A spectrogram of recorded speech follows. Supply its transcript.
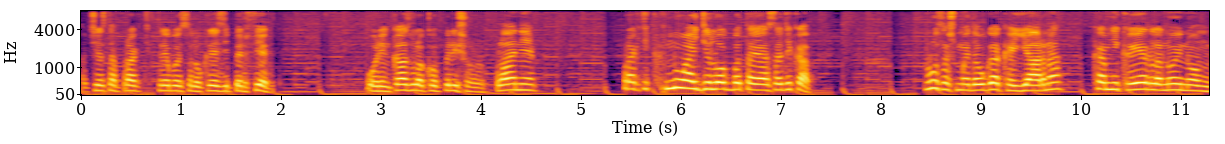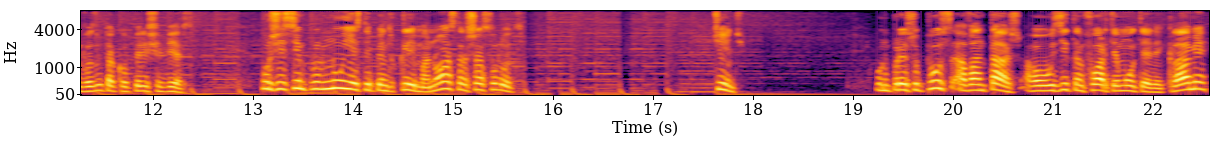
Acesta practic trebuie să lucreze perfect. Ori în cazul acoperișelor plane, practic nu ai deloc bătaia asta de cap. Plus aș mai adăuga că iarna, cam nicăieri la noi nu am văzut acoperișe verzi. Pur și simplu nu este pentru clima noastră așa soluție. 5. Un presupus avantaj, au auzit în foarte multe reclame,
